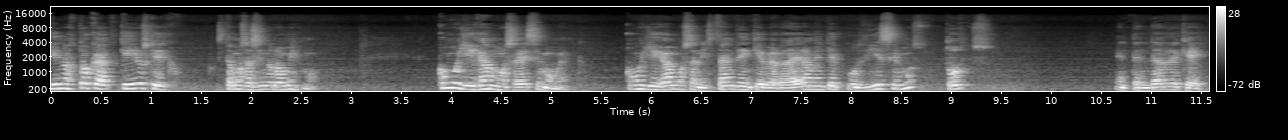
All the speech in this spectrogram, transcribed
¿Qué nos toca a aquellos que estamos haciendo lo mismo. ¿Cómo llegamos a ese momento? ¿Cómo llegamos al instante en que verdaderamente pudiésemos todos entender de que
